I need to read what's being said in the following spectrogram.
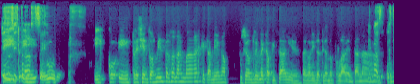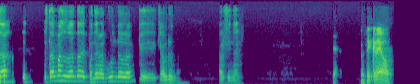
eso sí estaba y- seguro. Y, y 300.000 personas más que también pusieron triple capitán y están ahorita tirando por la ventana. Es más, está, está más dudando de poner a Gundogan que, que a Bruno, al final. No te creo.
